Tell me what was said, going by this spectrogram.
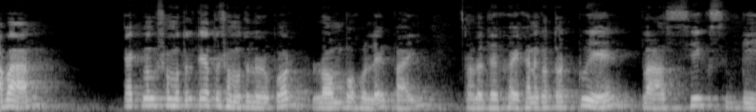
আবার এক নং সমতলটি এত সমতলের উপর লম্ব হলে পাই, তাহলে দেখো এখানে কত? Two A plus six B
